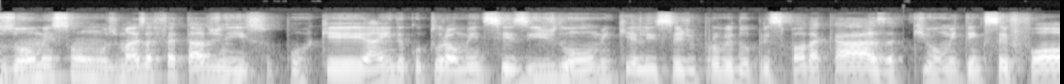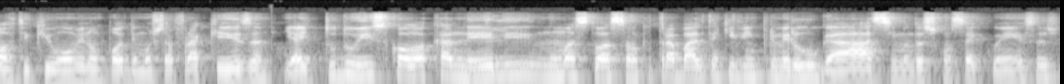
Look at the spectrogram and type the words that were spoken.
Os homens são os mais afetados nisso, porque ainda culturalmente se exige do homem que ele seja o provedor principal da casa, que o homem tem que ser forte, que o homem não pode demonstrar fraqueza. E aí tudo isso coloca nele numa situação que o trabalho tem que vir em primeiro lugar, acima das consequências,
